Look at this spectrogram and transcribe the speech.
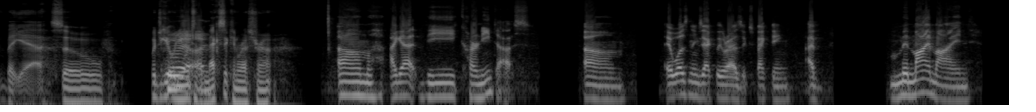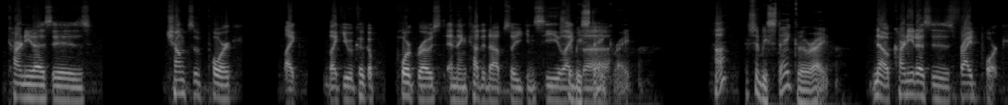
but yeah, so what'd you get when you went to the Mexican restaurant? Um, I got the carnitas. Um, it wasn't exactly what I was expecting. I, in my mind, carnitas is chunks of pork, like like you would cook a pork roast and then cut it up so you can see like Should be the, steak, right? Huh? It should be steak though, right? No, carnitas is fried pork.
